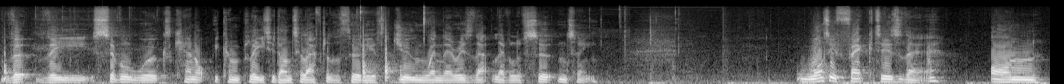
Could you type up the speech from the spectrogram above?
that the civil works cannot be completed until after the 30th June when there is that level of certainty, what effect is there on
